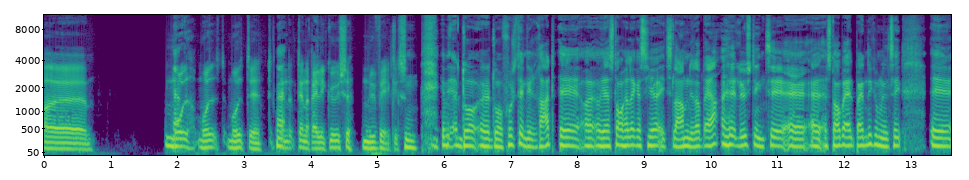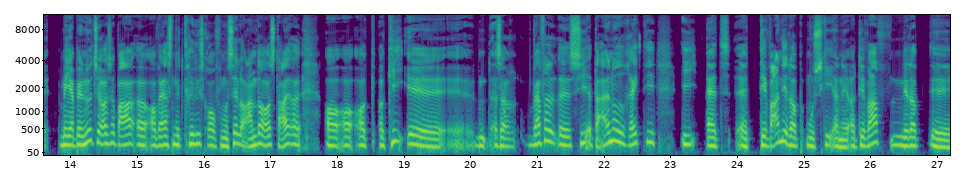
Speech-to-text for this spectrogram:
øh, mod, ja. mod, mod det, den, ja. den religiøse nyvækkelse. Mm. Jamen, Du, øh, du har fuldstændig ret, øh, og og jeg står heller ikke og siger, at islam netop er øh, løsningen til øh, at stoppe alt bandekriminalitet. Øh, Men jeg bliver nødt til også bare at- at være sådan lidt kritisk over for mig selv og andre, også dig, og, og, og, og, og give, øh, øh, altså i hvert fald øh, sige, at der er noget rigtigt i, at, at det var netop moskéerne, og det var netop øh,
